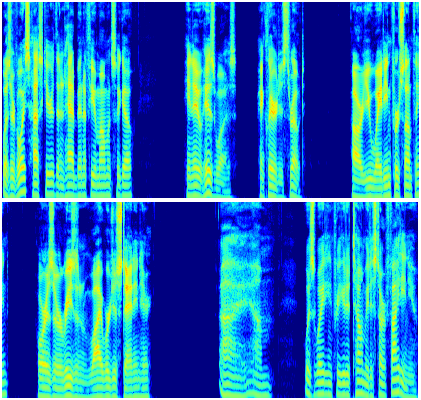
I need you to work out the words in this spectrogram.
Was her voice huskier than it had been a few moments ago? He knew his was, and cleared his throat. Are you waiting for something? Or is there a reason why we're just standing here? I, um, was waiting for you to tell me to start fighting you.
